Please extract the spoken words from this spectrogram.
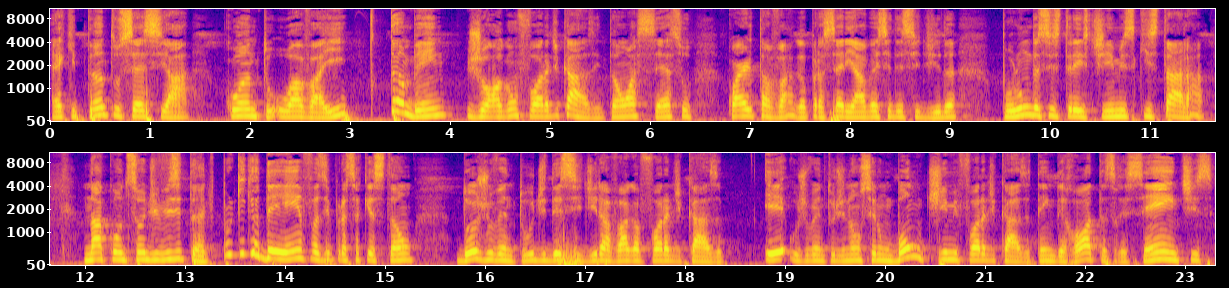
é que tanto o CSA quanto o Havaí também jogam fora de casa. Então, o acesso, quarta vaga para a Série A vai ser decidida por um desses três times que estará na condição de visitante. Por que, que eu dei ênfase para essa questão do Juventude decidir a vaga fora de casa? E o Juventude não ser um bom time fora de casa. Tem derrotas recentes,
